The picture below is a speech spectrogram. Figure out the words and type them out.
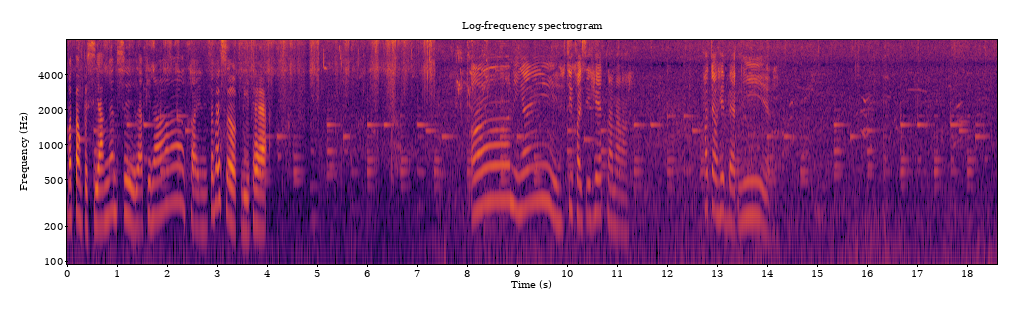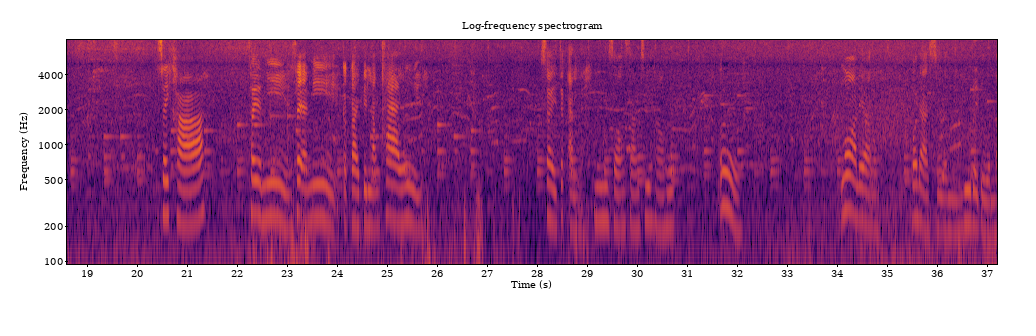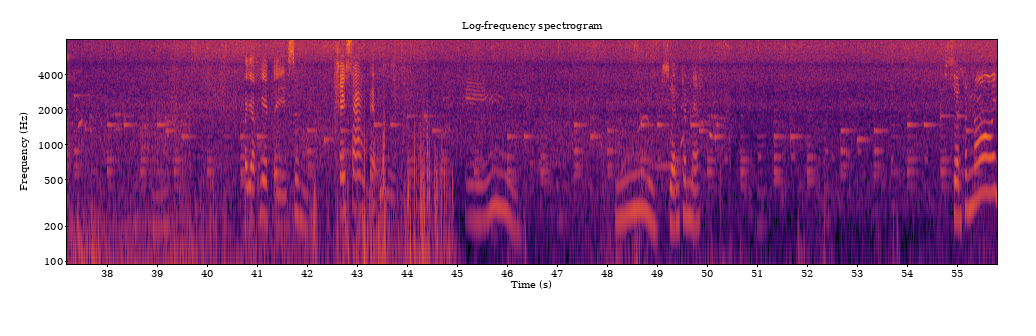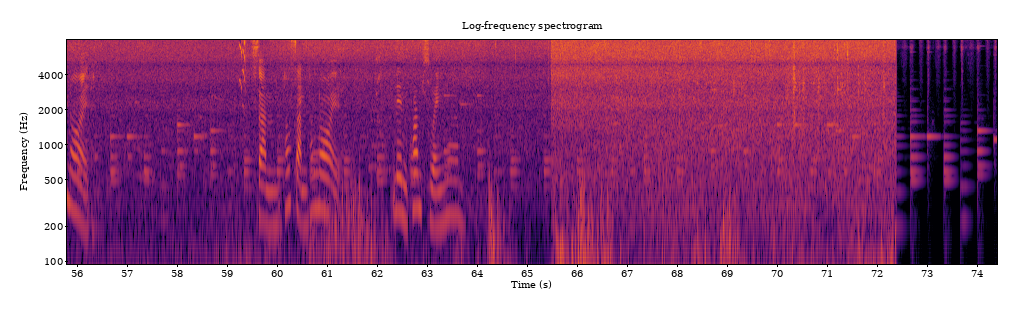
บ่ต้องไปเสียเงินซื้อแล้วพี่น้องข่อยนี่จะไม่โศกดีแท้อ๋อ ที่ข่อยสิเฮ็ดนะนะเขาเจ้าเฮ็ดแบบนี้ใส่ขาใส่อันนี้ใส่อันนี้ก็กลายเป็นลังค่าเลยใส่จักอันละหนึ่งสองสามสี่ห้าหกเอองอแล้วบ่ดาเสื่อมอยู่ได้โดนละ เขาอยากเฮ็ดไอ้ซุ่มแค่สร้างแบบนี้อืมอืมสวนเพิ่นไหมส่วนพันน้อยหน่อย สันทั้งสันทั้งน้อย เน้นความสวยงาม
